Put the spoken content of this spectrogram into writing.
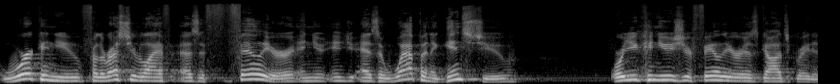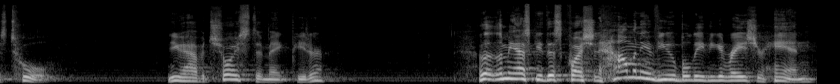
work in you for the rest of your life as a failure and you, as a weapon against you, or you can use your failure as God's greatest tool. You have a choice to make, Peter. Let, let me ask you this question How many of you believe, you can raise your hand,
